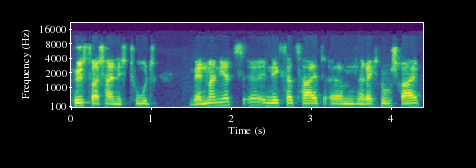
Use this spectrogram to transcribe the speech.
höchstwahrscheinlich tut, wenn man jetzt äh, in nächster Zeit ähm, eine Rechnung schreibt.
